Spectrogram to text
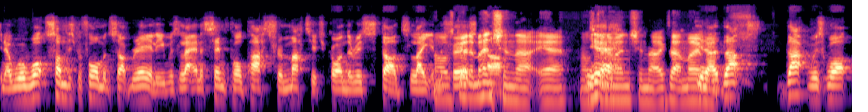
you know, well, what summed his performance up really was letting a simple pass from Matic go under his studs late in the first. I was going to mention that. Yeah, I was yeah. going to mention that exact moment. You know, that's that was what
